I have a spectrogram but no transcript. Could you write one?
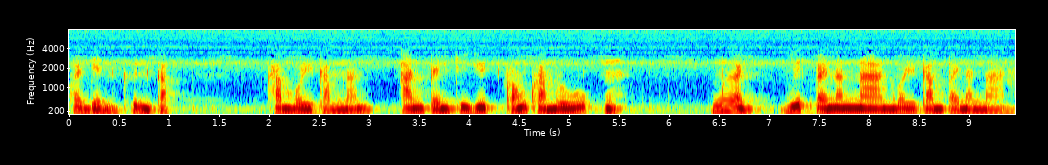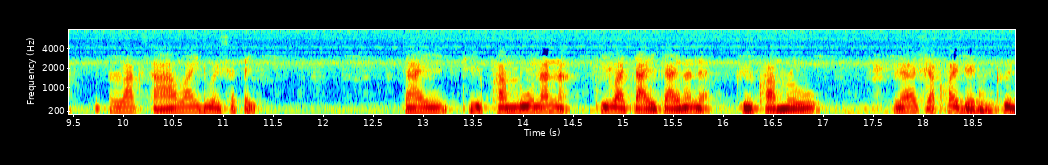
ค่อยเด่นขึ้นกับคำบริกรรมนั้น อันเป็นที่ยึดของความรู้เมื่อยึดไปนานๆ บริกรรมไปนานๆ รักษาไว้ด้วยสติ ใจที่ความรู้นั้นน่ะ ที่ว่าใจใจนั่นแหละคือความรู้ แล้วจะค่อยเด่นขึ้น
